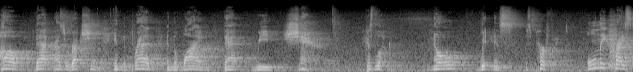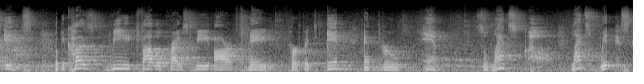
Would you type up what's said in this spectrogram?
of that resurrection in the bread and the wine that we share. Because look, no witness is perfect. Only Christ is. But because we follow Christ, we are made perfect in and through Him. So let's go. Let's witness.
